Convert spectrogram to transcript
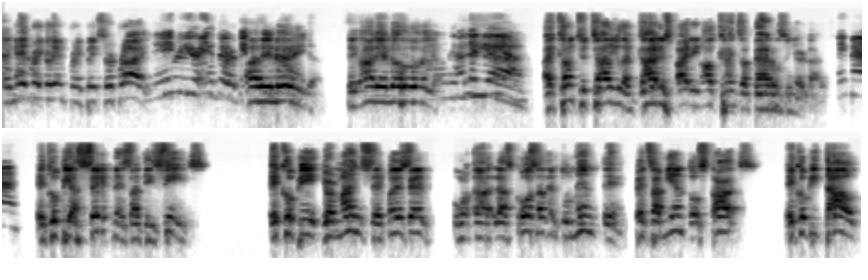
Say neighbor, you're in for a big surprise. Neighbor, you're in for a big Hallelujah. Say hallelujah. Hallelujah. I come to tell you that God is fighting all kinds of battles in your life. Amen. It could be a sickness, a disease. It could be your mindset. Puede ser uh, las cosas en tu mente, pensamientos, thoughts. It could be doubt.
